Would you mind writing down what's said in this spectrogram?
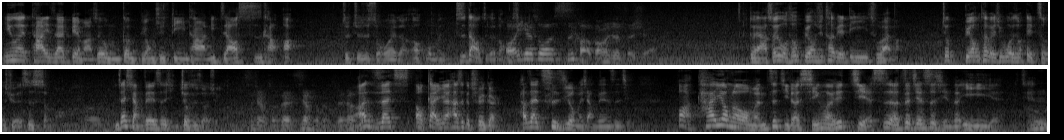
因为它一直在变嘛，所以我们更不用去定义它，你只要思考啊，这就是所谓的哦，我们知道这个东哦，西。应该说思考的方式就是哲学啊。对啊，所以我说不用去特别定义出来嘛，就不用特别去问说，哎，哲学是什么？嗯，你在想这件事情就是哲学了。是这样说，对，是这样说没有，是这样说。他只是在刺哦，干，原来他是个 trigger，他是在刺激我们想这件事情。哇，他用了我们自己的行为去解释了这件事情的意义耶。今天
